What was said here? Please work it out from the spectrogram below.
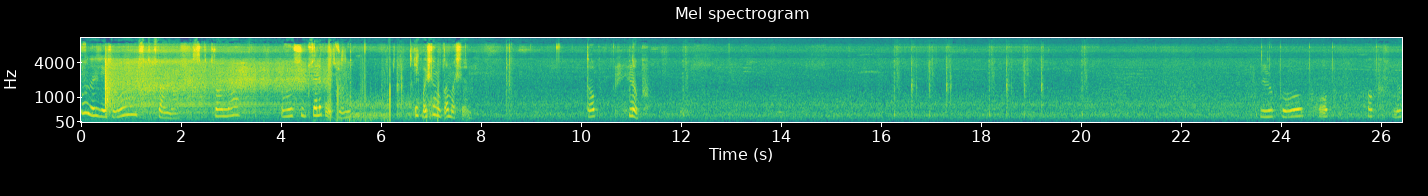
Burada yaşanan speedrun var. Speedrun'da e, şu güzele benziyor. İlk başta noob'dan başlayalım. Top, noob. Noob, hop, hop, hop, noob,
